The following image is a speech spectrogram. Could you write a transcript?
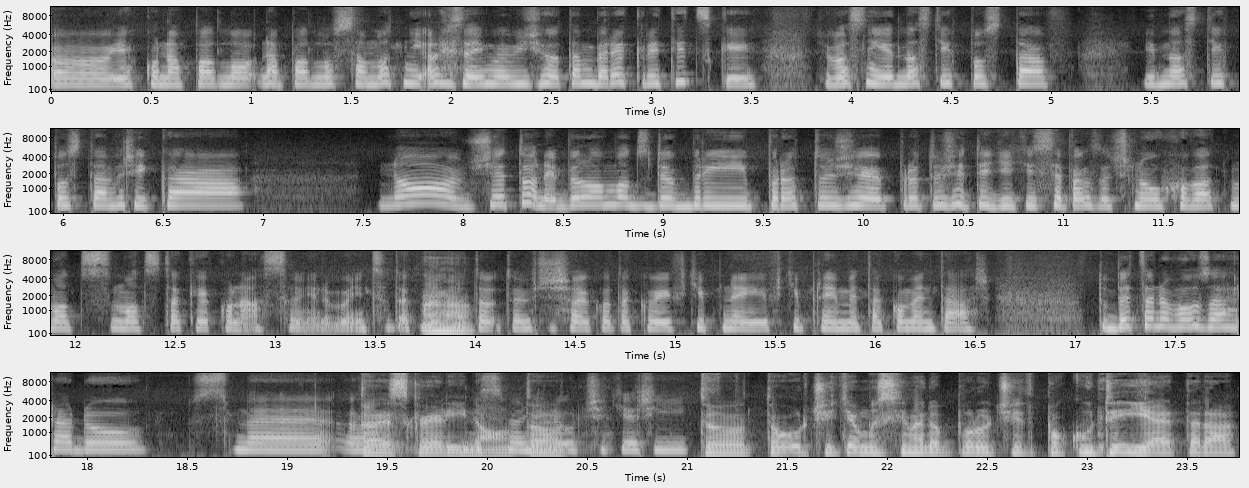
uh, jako napadlo, napadlo samotný, ale zajímavý, že ho tam bere kriticky. Že vlastně jedna z těch postav, jedna z těch postav říká, No, že to nebylo moc dobrý, protože, protože ty děti se pak začnou chovat moc, moc tak jako násilně nebo něco takového. To, to mi přišlo jako takový vtipný, vtipný metakomentář. Tu betonovou zahradu jsme, to je skvělý, no. to, určitě říct. To, to určitě musíme doporučit. Pokud je teda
